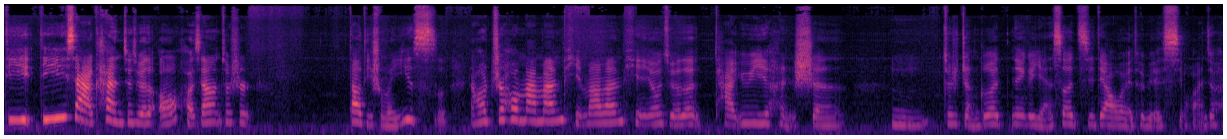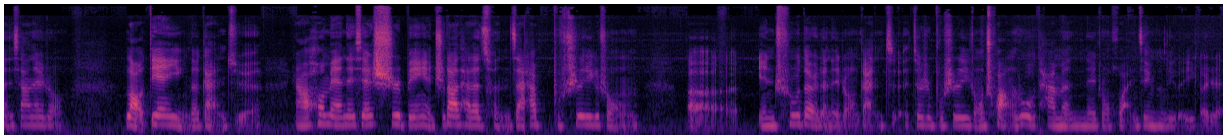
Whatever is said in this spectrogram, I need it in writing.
第一第一下看就觉得哦，好像就是。到底什么意思？然后之后慢慢品，慢慢品，又觉得它寓意很深。嗯，就是整个那个颜色基调我也特别喜欢，就很像那种老电影的感觉。然后后面那些士兵也知道它的存在，它不是一种呃 intruder 的那种感觉，就是不是一种闯入他们那种环境里的一个人，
